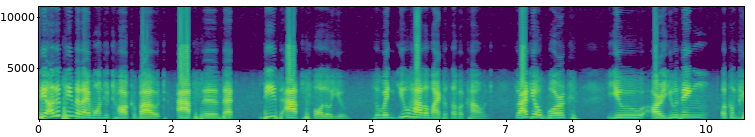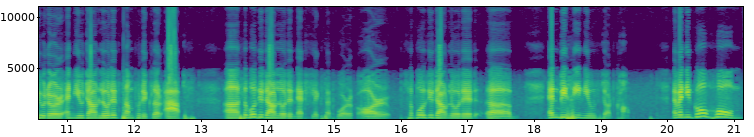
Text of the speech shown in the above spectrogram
The other thing that I want to talk about apps is that these apps follow you. So when you have a Microsoft account, so at your work, you are using a computer and you downloaded some particular apps. Uh, suppose you downloaded Netflix at work, or suppose you downloaded uh, NBCNews.com. And when you go home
